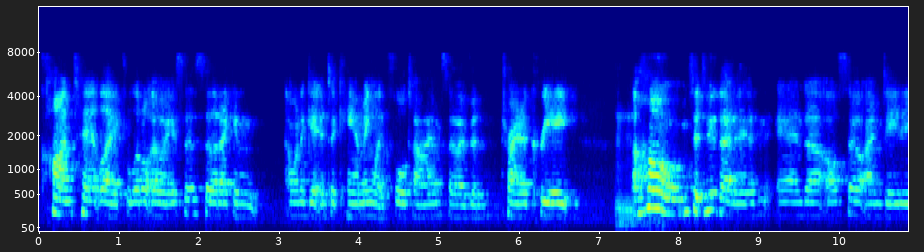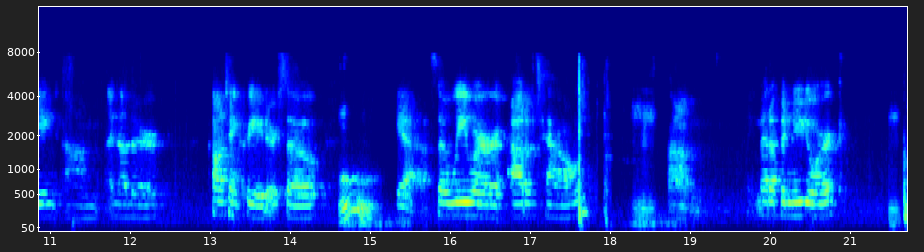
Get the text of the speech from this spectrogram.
content like little oasis so that I can I want to get into camming like full time. So I've been trying to create mm-hmm. a home to do that in. And uh, also, I'm dating um, another content creator. So, Ooh. yeah. So we were out of town. Mm-hmm. Um, met up in New York. Mm-hmm.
